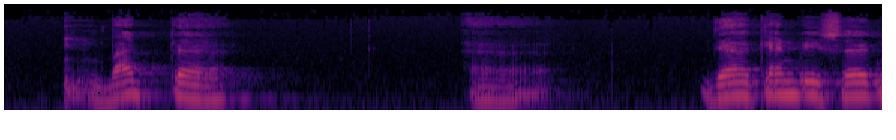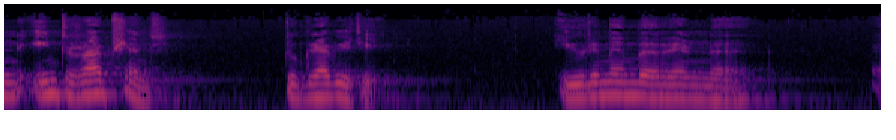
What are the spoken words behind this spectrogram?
but uh, uh, there can be certain interruptions to gravity. You remember when uh,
